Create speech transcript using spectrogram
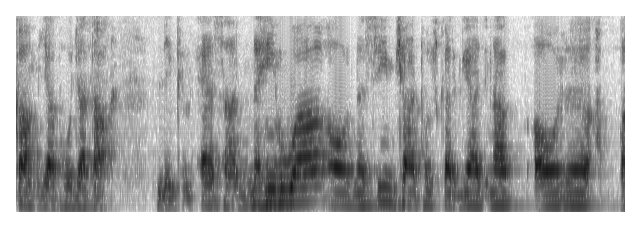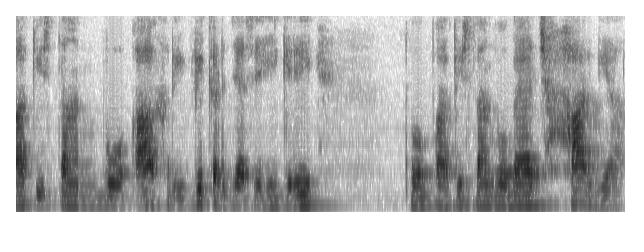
कामयाब हो जाता। लेकिन ऐसा नहीं हुआ और नसीम शाह ठुस कर गया जनाब। और पाकिस्तान वो आखिरी विकेट जैसे ही गिरी तो पाकिस्तान वो मैच हार गया।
